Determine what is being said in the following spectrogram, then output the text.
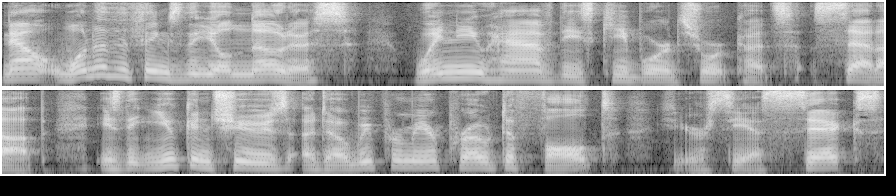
Now one of the things that you'll notice when you have these keyboard shortcuts set up is that you can choose Adobe Premiere Pro default, your CS6,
